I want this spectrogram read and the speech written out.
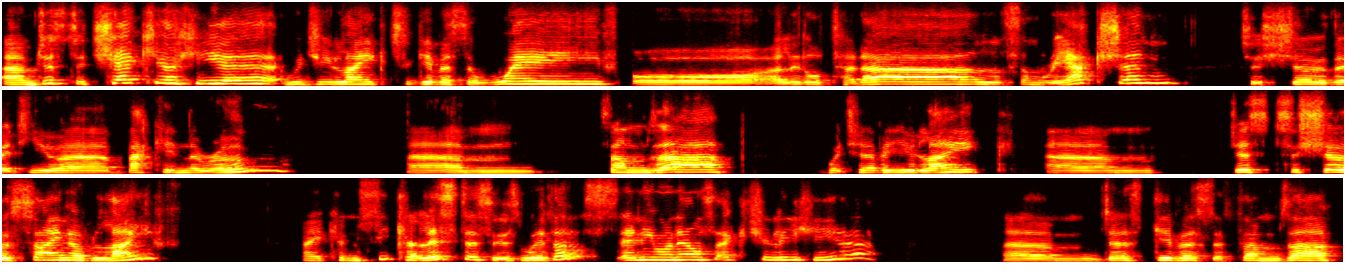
Um, just to check you're here, would you like to give us a wave or a little ta-da, some reaction to show that you are back in the room? Um, thumbs up, whichever you like. Just to show sign of life. I can see Callistus is with us. Anyone else actually here? Um, just give us a thumbs up.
